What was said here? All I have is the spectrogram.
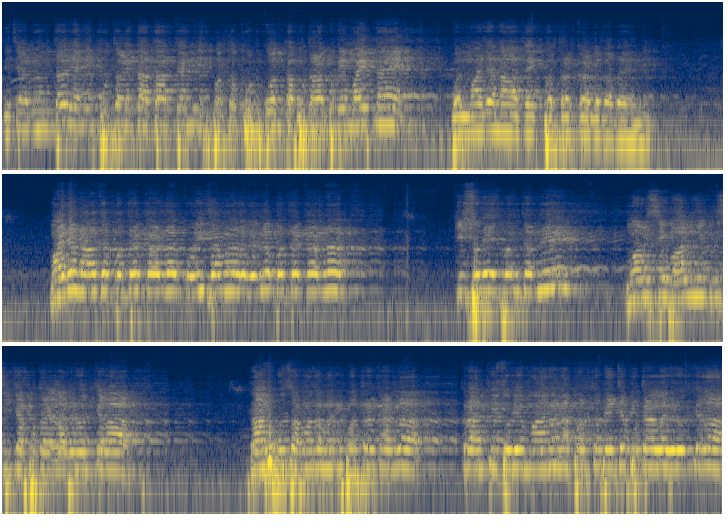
त्याच्यानंतर यांनी पुतळे जातात त्यांनी फक्त कुठ कोणता पुतळा कुठे माहीत नाही. पण माझ्या नावाचं एक पत्रक काढलं दादा यांनी. माझ्या नावाचं पत्रक काढलं कोळी समाजाला वेगळं पत्रक काढलं. की सुरेश बनकरने महर्षी वाल्मिक ऋषीच्या पुतळ्याला विरोध केला. राजपूत समाजामध्ये पत्र काढलं. क्रांती सूर्य महाराणा प्रताप यांच्या पुतळ्याला विरोध केला.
